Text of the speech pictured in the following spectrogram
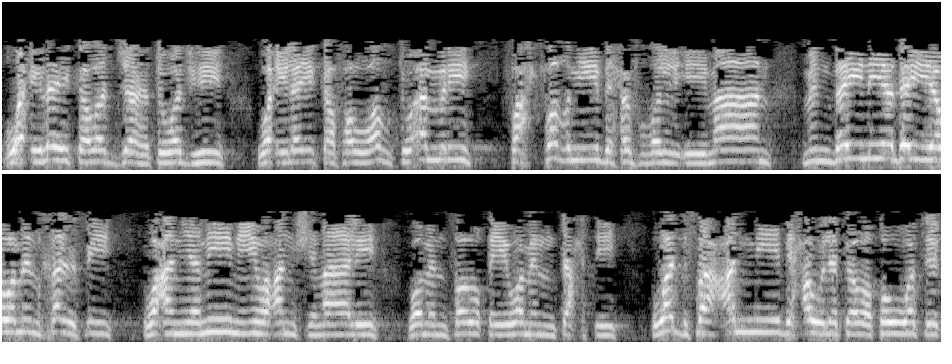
وإليك وجهت وجهي وإليك فوضت أمري فاحفظني بحفظ الإيمان من بين يدي ومن خلفي وعن يميني وعن شمالي ومن فوقي ومن تحتي. وادفع عني بحولك وقوتك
